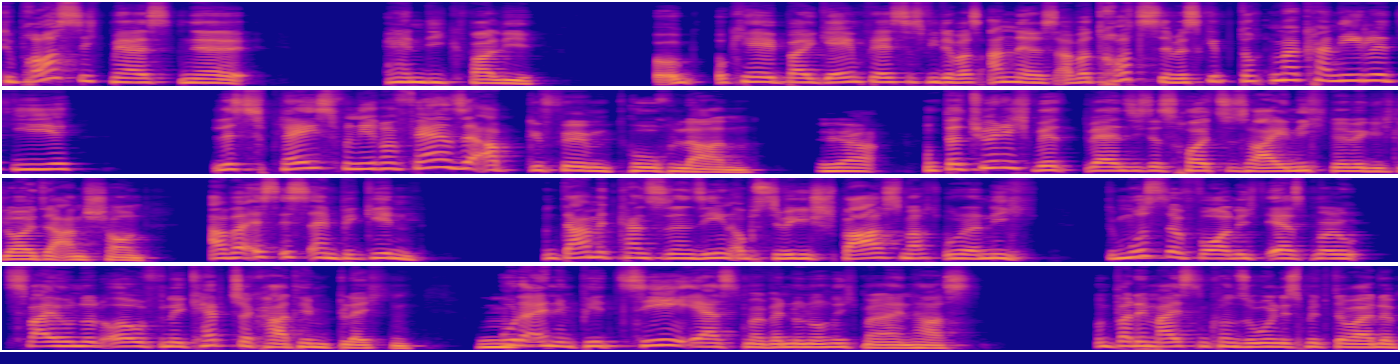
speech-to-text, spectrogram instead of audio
Du brauchst nicht mehr als eine Handy-Quali. Okay, bei Gameplay ist das wieder was anderes, aber trotzdem, es gibt noch immer Kanäle, die Let's Plays von ihrem Fernseher abgefilmt hochladen. Ja. Und natürlich wird, werden sich das heutzutage nicht mehr wirklich Leute anschauen. Aber es ist ein Beginn. Und damit kannst du dann sehen, ob es dir wirklich Spaß macht oder nicht. Du musst davor nicht erstmal 200 Euro für eine Capture Card hinblechen. Hm. Oder einen PC erstmal, wenn du noch nicht mal einen hast. Und bei den meisten Konsolen ist mittlerweile,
